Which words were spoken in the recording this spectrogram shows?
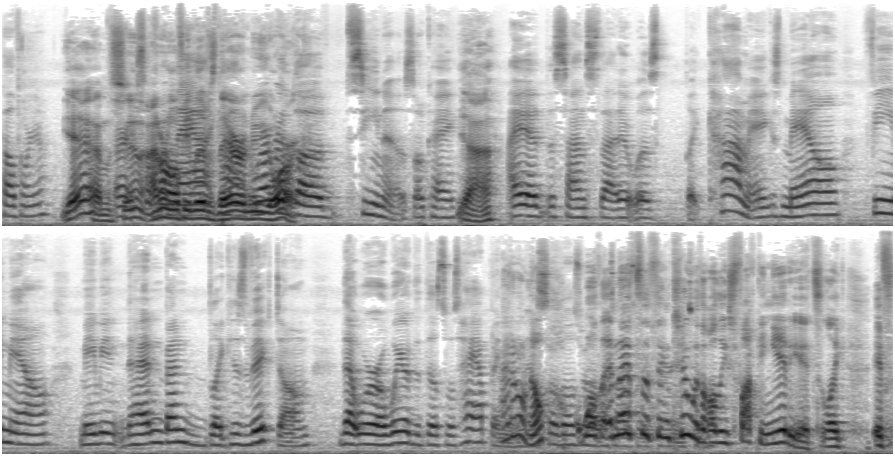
California. Yeah, I'm assuming. right, so I don't know if he lives there or New York. The scene is okay. yeah. I had the sense that it was like comics, male, female, maybe it hadn't been like his victim that were aware that this was happening. I don't know. So well, and that's the thing too with all these fucking idiots. Like, if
